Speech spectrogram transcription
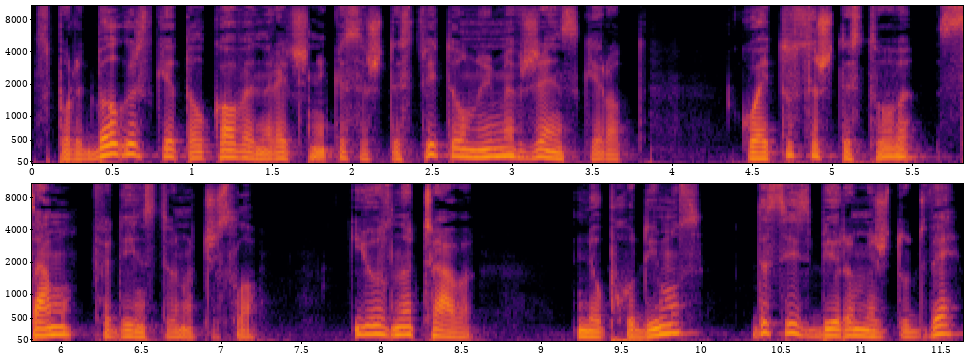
според българския тълковен речник е съществително име в женски род, което съществува само в единствено число и означава необходимост да се избира между две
